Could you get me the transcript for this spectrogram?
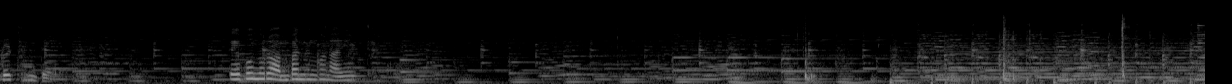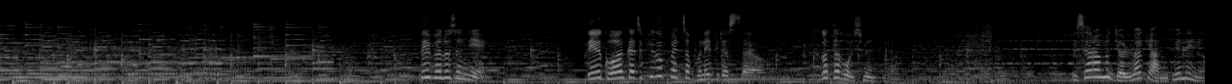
모를 텐데 내 번호로 안 받는 건 아닐 테고. 네 변호사님. 내일 공항까지 픽업발차 보내드렸어요. 그거 타고 오시면 돼요. 이 사람은 연락이 안 되네요.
